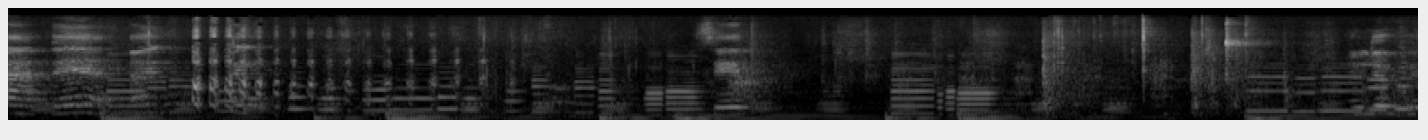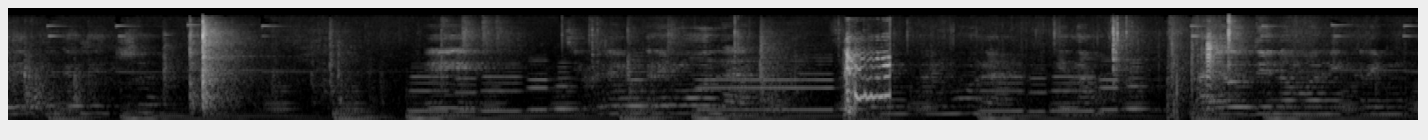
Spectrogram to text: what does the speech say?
Natin. Ay, ay. Sit. Lalo, galit na galit siya. Eh, si Cream Cream muna. Si Cream Cream muna. Ina. Ayaw din naman ni Cream ko.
